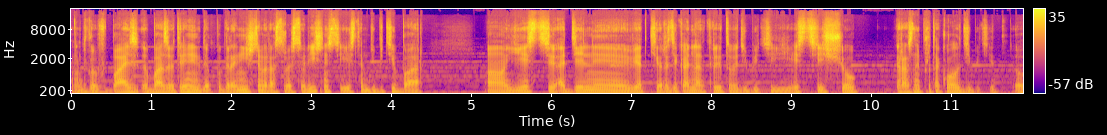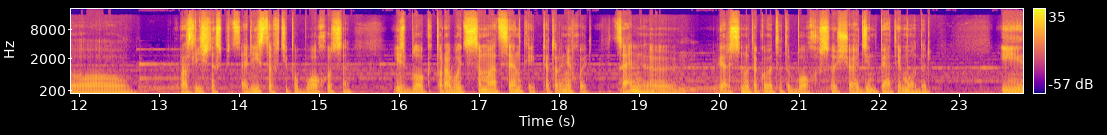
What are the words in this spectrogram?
такой в баз, базовый тренинг для пограничного расстройства личности. Есть там DBT-бар, а, есть отдельные ветки радикально открытого DBT, есть еще разные протоколы DBT различных специалистов, типа Бохуса. Есть блок по работе с самооценкой, который не входит в официальную версию. Ну, такой вот это Бохуса, еще один пятый модуль. И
